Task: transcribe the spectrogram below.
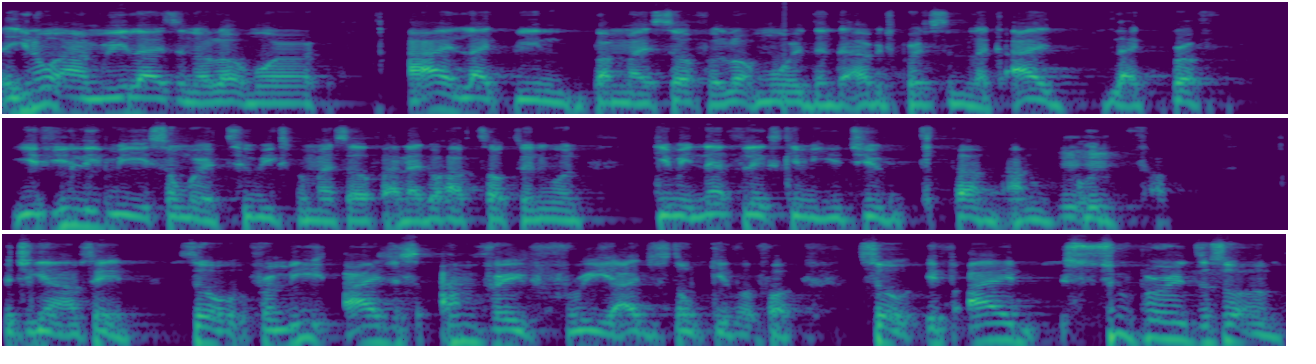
you know, what I'm realizing a lot more. I like being by myself a lot more than the average person. Like I like, bro. If you leave me somewhere two weeks by myself and I don't have to talk to anyone, give me Netflix, give me YouTube, fam, I'm good. Mm-hmm. Fam. But you get what I'm saying? So for me, I just I'm very free. I just don't give a fuck. So if I'm super into something,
